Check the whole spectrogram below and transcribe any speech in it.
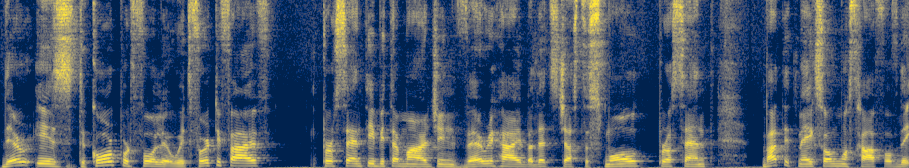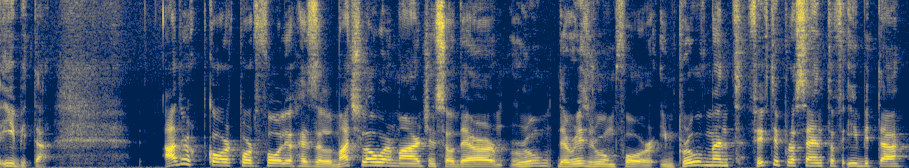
There is the core portfolio with 35% EBITDA margin, very high, but that's just a small percent, but it makes almost half of the EBITDA. Other core portfolio has a much lower margin, so there are room there is room for improvement, 50% of EBITDA.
